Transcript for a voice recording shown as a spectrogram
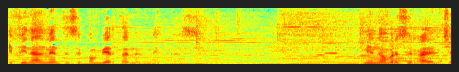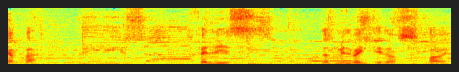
y finalmente se conviertan en metas. Mi nombre es Israel Chapa. Feliz 2022, jóvenes.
